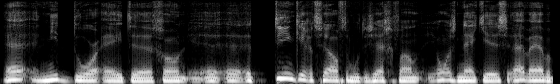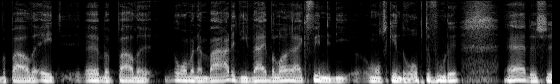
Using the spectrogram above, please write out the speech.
hè, niet dooreten, gewoon eh, eh, het tien keer hetzelfde moeten zeggen van jongens netjes, hè, wij hebben bepaalde eet, we hebben bepaalde normen en waarden die wij belangrijk vinden die, om onze kinderen op te voeden. Hè, dus, eh,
